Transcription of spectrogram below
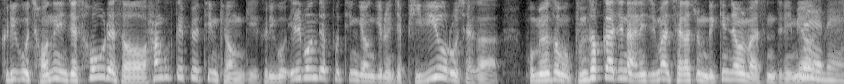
그리고 저는 이제 서울에서 한국 대표팀 경기 그리고 일본 대표팀 경기를 이제 비디오로 제가 보면서 뭐 분석까지는 아니지만 제가 좀 느낀 점을 말씀드리면 네네. 네.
